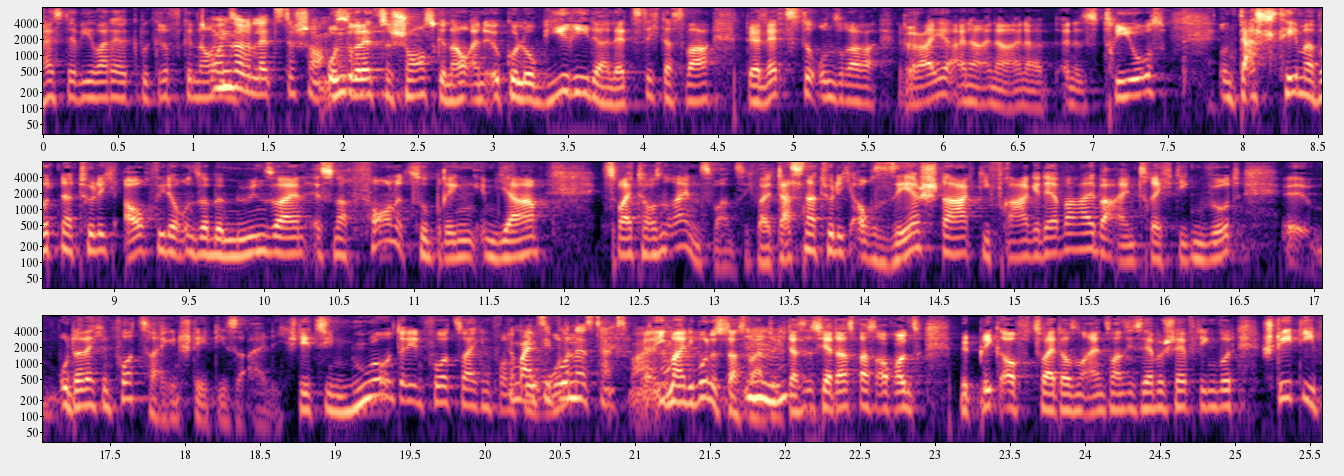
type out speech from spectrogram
wie heißt der, wie war der Begriff genau? Unsere letzte Chance. Unsere letzte Chance, genau, ein Ökologie-Reader letztlich. Das war der letzte unserer Reihe, einer, einer, einer, eines Trios. Und das Thema wird natürlich auch wieder unser Bemühen sein, es nach vorne zu bringen im Jahr 2021, weil das natürlich auch sehr stark die Frage der Wahl beeinträchtigen wird. Äh, unter welchen Vorzeichen steht diese eigentlich? Steht sie nur unter den Vorzeichen von Du meinst Corona? die Bundestagswahl? Ja, ich meine die Bundestagswahl. Mhm. Das ist ja das, was auch uns mit Blick auf 2021 sehr beschäftigen wird. Steht die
